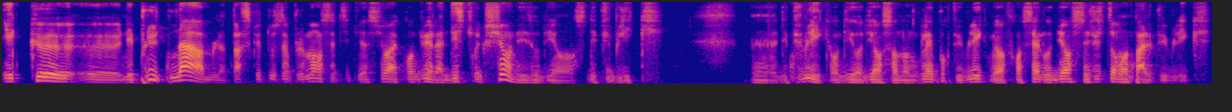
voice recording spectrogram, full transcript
et que euh, n'est plus tenable parce que tout simplement cette situation a conduit à la destruction des audiences, des publics. Euh, des publics. On dit audience en anglais pour public, mais en français, l'audience, c'est justement pas le public.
